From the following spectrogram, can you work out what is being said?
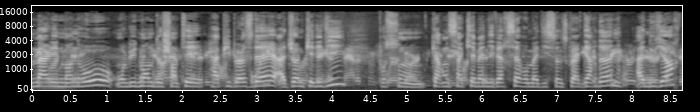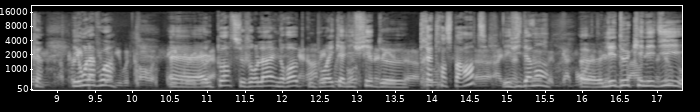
Marilyn Monroe. On lui demande de chanter Happy Birthday à John Kennedy pour son 45e anniversaire au Madison Square Garden à New York. Et on la voit. Euh, elle porte ce jour-là une robe qu'on pourrait qualifier de très transparente. Évidemment, euh, les deux Kennedy,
